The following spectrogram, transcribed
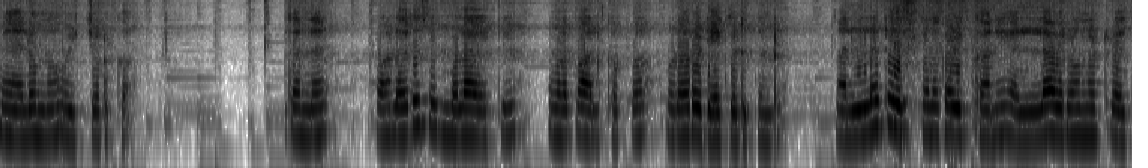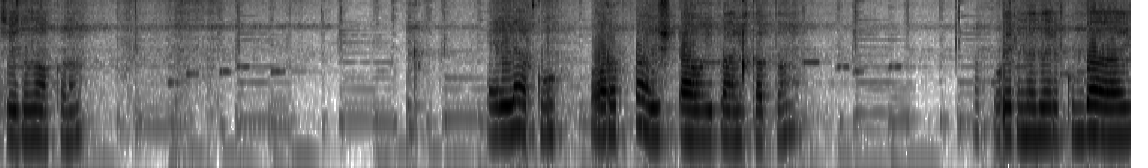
മേലൊന്ന് ഒഴിച്ചെടുക്കുക തന്നെ വളരെ സിമ്പിളായിട്ട് നമ്മൾ പാൽക്കപ്പ് ഇവിടെ റെഡിയാക്കി എടുത്തിട്ടുണ്ട്. നല്ല ടേസ്റ്റാണ് കഴിക്കാൻ. എല്ലാവരും ഒന്ന് ട്രൈ ചെയ്ത് നോക്കണം. എല്ലാവർക്കും ഉറപ്പായി ഇഷ്ടമാവും ഈ പാൽക്കപ്പം. അപ്പോൾ വരുന്നത് വരക്കും ബായ്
